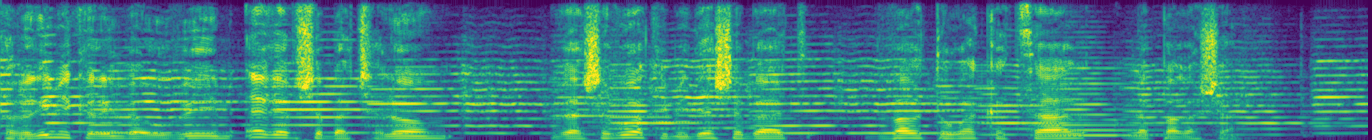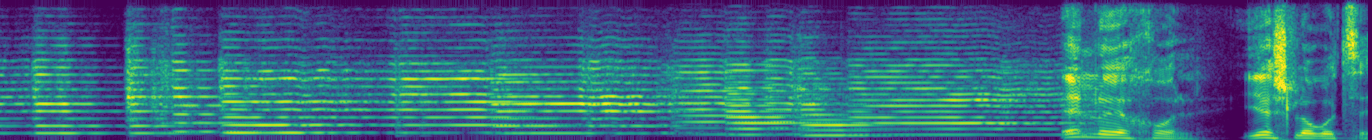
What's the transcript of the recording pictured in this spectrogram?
חברים יקרים ואהובים, ערב שבת שלום, והשבוע כמדי שבת, דבר תורה קצר לפרשה. אין לא יכול, יש לא רוצה.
